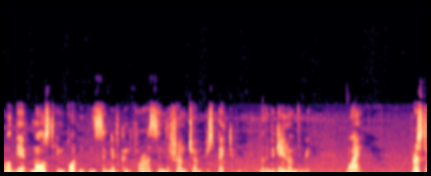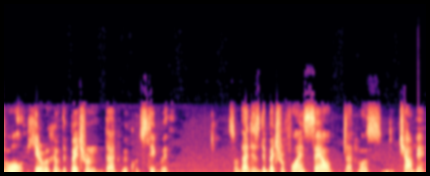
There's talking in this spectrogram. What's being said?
will be most important and significant for us in the short term perspective for the beginning of the week. Why? First of all, here we have the pattern that we could stick with. So that is the butterfly sell that was choppy,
